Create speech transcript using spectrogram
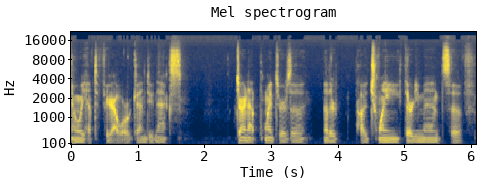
and we have to figure out what we're going to do next." During that point, there's a, another probably 20, 30 minutes of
